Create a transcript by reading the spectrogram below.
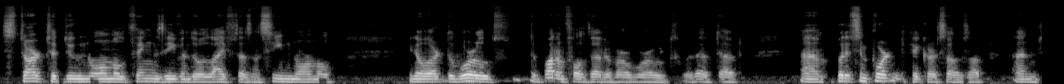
start to do normal things, even though life doesn't seem normal. You know, our, the world, the bottom falls out of our world without doubt. Um, but it's important to pick ourselves up. And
